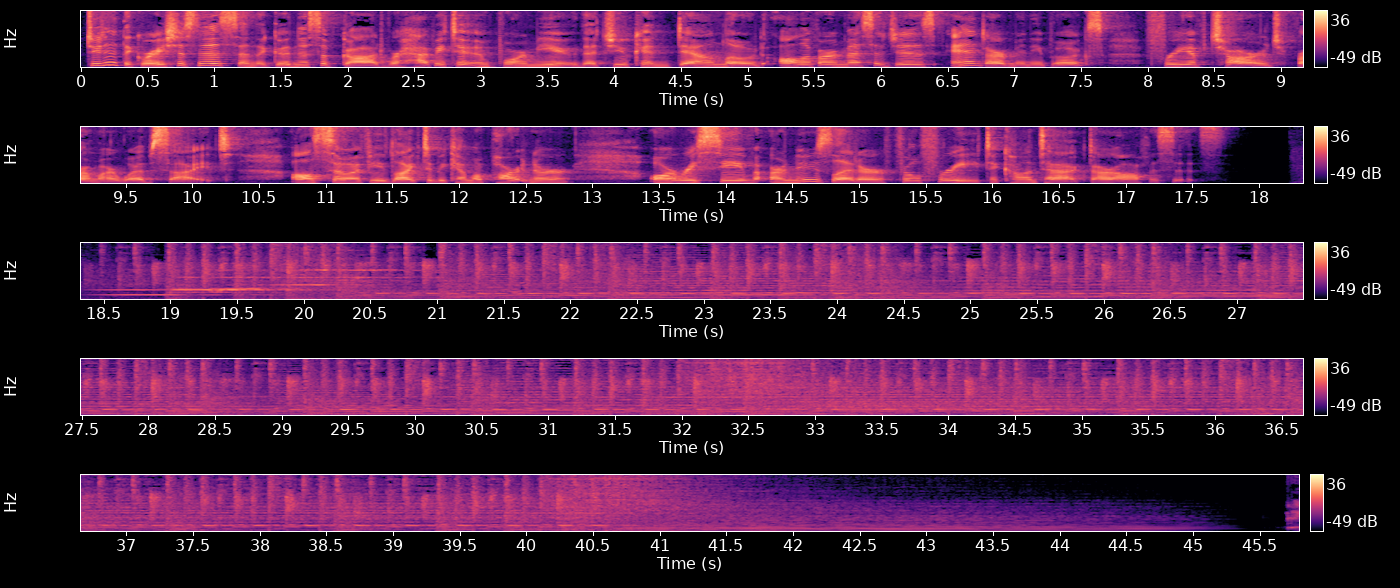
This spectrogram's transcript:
Due to the graciousness and the goodness of God, we're happy to inform you that you can download all of our messages and our mini books free of charge from our website. Also, if you'd like to become a partner or receive our newsletter, feel free to contact our offices.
